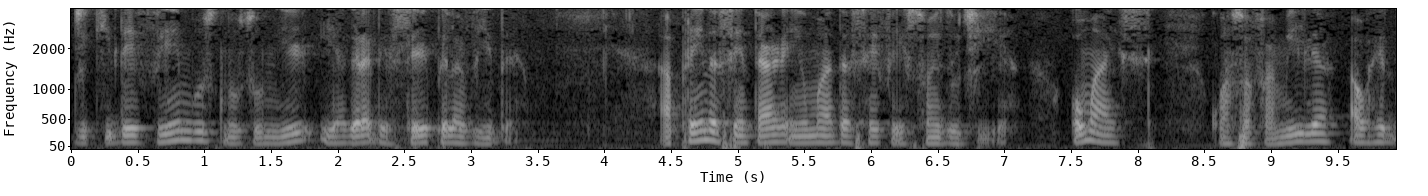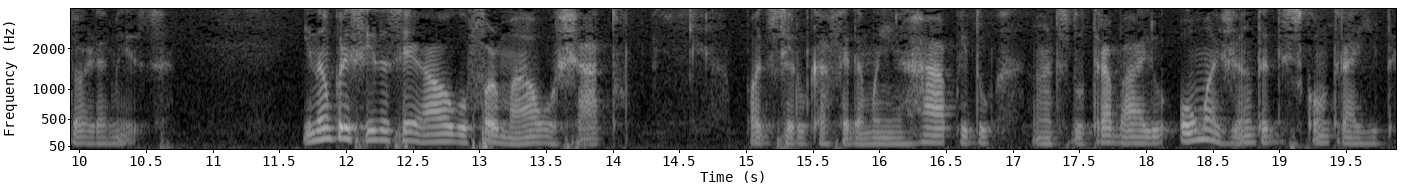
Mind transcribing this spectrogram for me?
de que devemos nos unir e agradecer pela vida. Aprenda a sentar em uma das refeições do dia, ou mais, com a sua família ao redor da mesa. E não precisa ser algo formal ou chato. Pode ser um café da manhã rápido antes do trabalho ou uma janta descontraída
